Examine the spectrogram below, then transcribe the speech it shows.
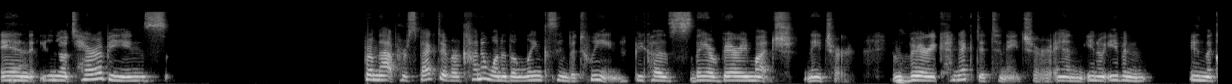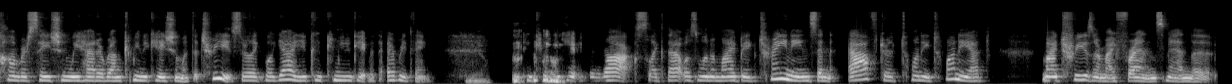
And, yeah. you know, terra beings from that perspective are kind of one of the links in between because they are very much nature and mm-hmm. very connected to nature. And, you know, even in the conversation we had around communication with the trees, they're like, well, yeah, you can communicate with everything. Yeah. You can communicate with the rocks. Like that was one of my big trainings. And after 2020, I've, my trees are my friends, man. The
